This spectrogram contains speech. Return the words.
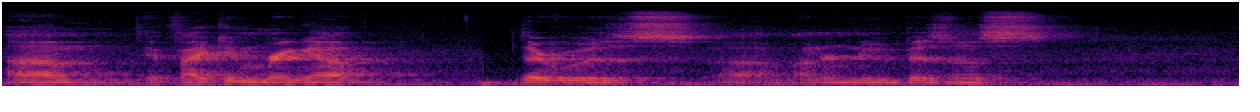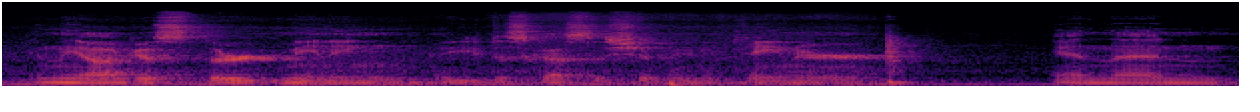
Um, if I can bring up, there was, um, under new business, in the August third meeting, you discussed the shipping container, and then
